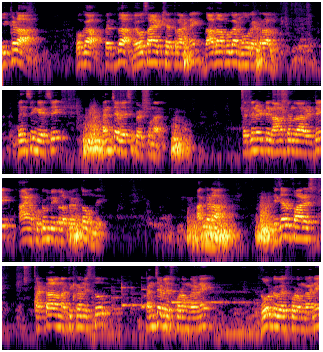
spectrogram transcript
ఇక్కడ ఒక పెద్ద వ్యవసాయ క్షేత్రాన్ని దాదాపుగా నూరు ఎకరాలు ఫెన్సింగ్ వేసి కంచె వేసి పెట్టుకున్నారు. పెద్దిరెడ్డి రామచంద్రారెడ్డి ఆయన కుటుంబీకుల పేరుతో ఉంది. అక్కడ రిజర్వ్ ఫారెస్ట్ చట్టాలను అతిక్రమిస్తూ కంచె వేసుకోవడం కానీ రోడ్డు వేసుకోవడం కానీ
